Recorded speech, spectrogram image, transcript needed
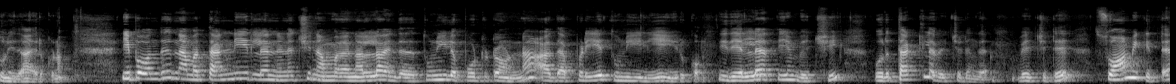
துணி தான் இருக்கணும். இப்போ வந்து நம்ம தண்ணீரில் நினச்சி நம்ம நல்லா இந்த துணியில் போட்டுட்டோம்னா அது அப்படியே துணியிலேயே இருக்கும். இது எல்லாத்தையும் வச்சு ஒரு தட்டில் வச்சுடுங்க. வச்சுட்டு சுவாமிக்கிட்ட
